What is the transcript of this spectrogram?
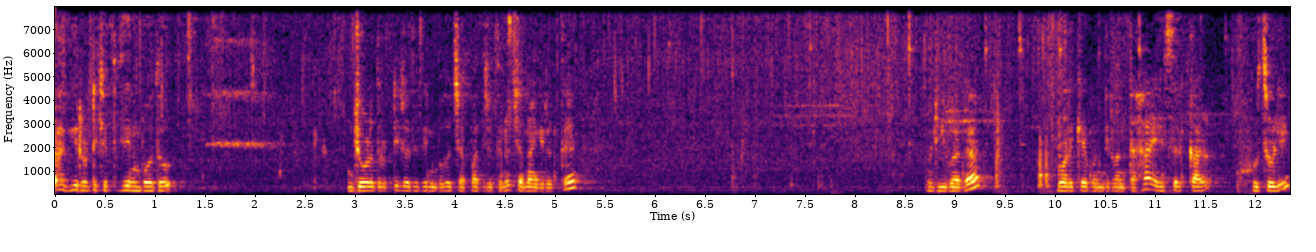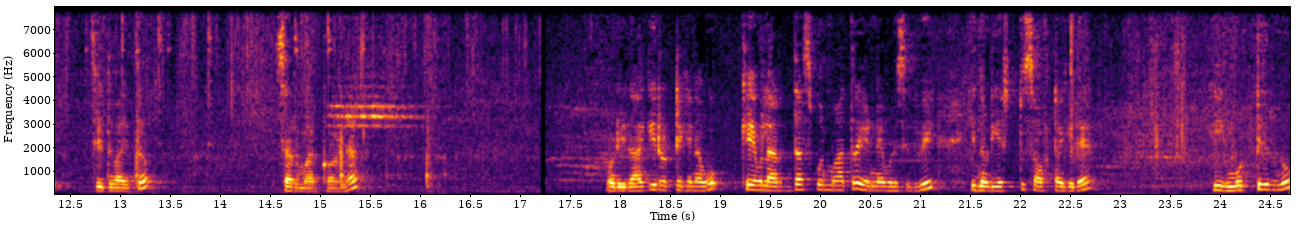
ರಾಗಿ ರೊಟ್ಟಿ ಜೊತೆ ತಿನ್ಬೋದು. ಜೋಳದ ರೊಟ್ಟಿ ಜೊತೆ ತಿನ್ಬೋದು. ಚಪಾತಿ ಜೊತೆನೂ ಚೆನ್ನಾಗಿರುತ್ತೆ. ನೋಡಿ, ಇವಾಗ ಮೊಳಕೆ ಬಂದಿರುವಂತಹ ಹೆಸರು ಕಾಳು ಹುಸುಳಿ ಸಿದ್ಧವಾಯಿತು. ಸರ್ವ್ ಮಾಡ್ಕೊಳ್ಳೋಣ. ನೋಡಿ, ರಾಗಿ ರೊಟ್ಟಿಗೆ ನಾವು ಕೇವಲ ಅರ್ಧ ಸ್ಪೂನ್ ಮಾತ್ರ ಎಣ್ಣೆ ಬಳಸಿದ್ವಿ. ಇದು ನೋಡಿ, ಎಷ್ಟು ಸಾಫ್ಟಾಗಿದೆ ಹೀಗೆ ಮುಟ್ಟಿದ್ರೂ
